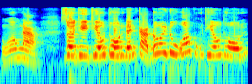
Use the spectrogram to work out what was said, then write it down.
Đúng không nào? Rồi thì thiếu thốn đến cả đôi đũa cũng thiếu thốn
